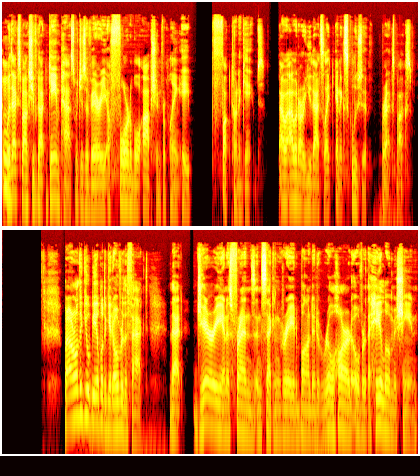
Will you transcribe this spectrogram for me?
Mm. With Xbox, you've got Game Pass, which is a very affordable option for playing a fuck ton of games. I, I would argue that's like an exclusive for Xbox. But I don't think you'll be able to get over the fact that Jerry and his friends in second grade bonded real hard over the Halo machine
